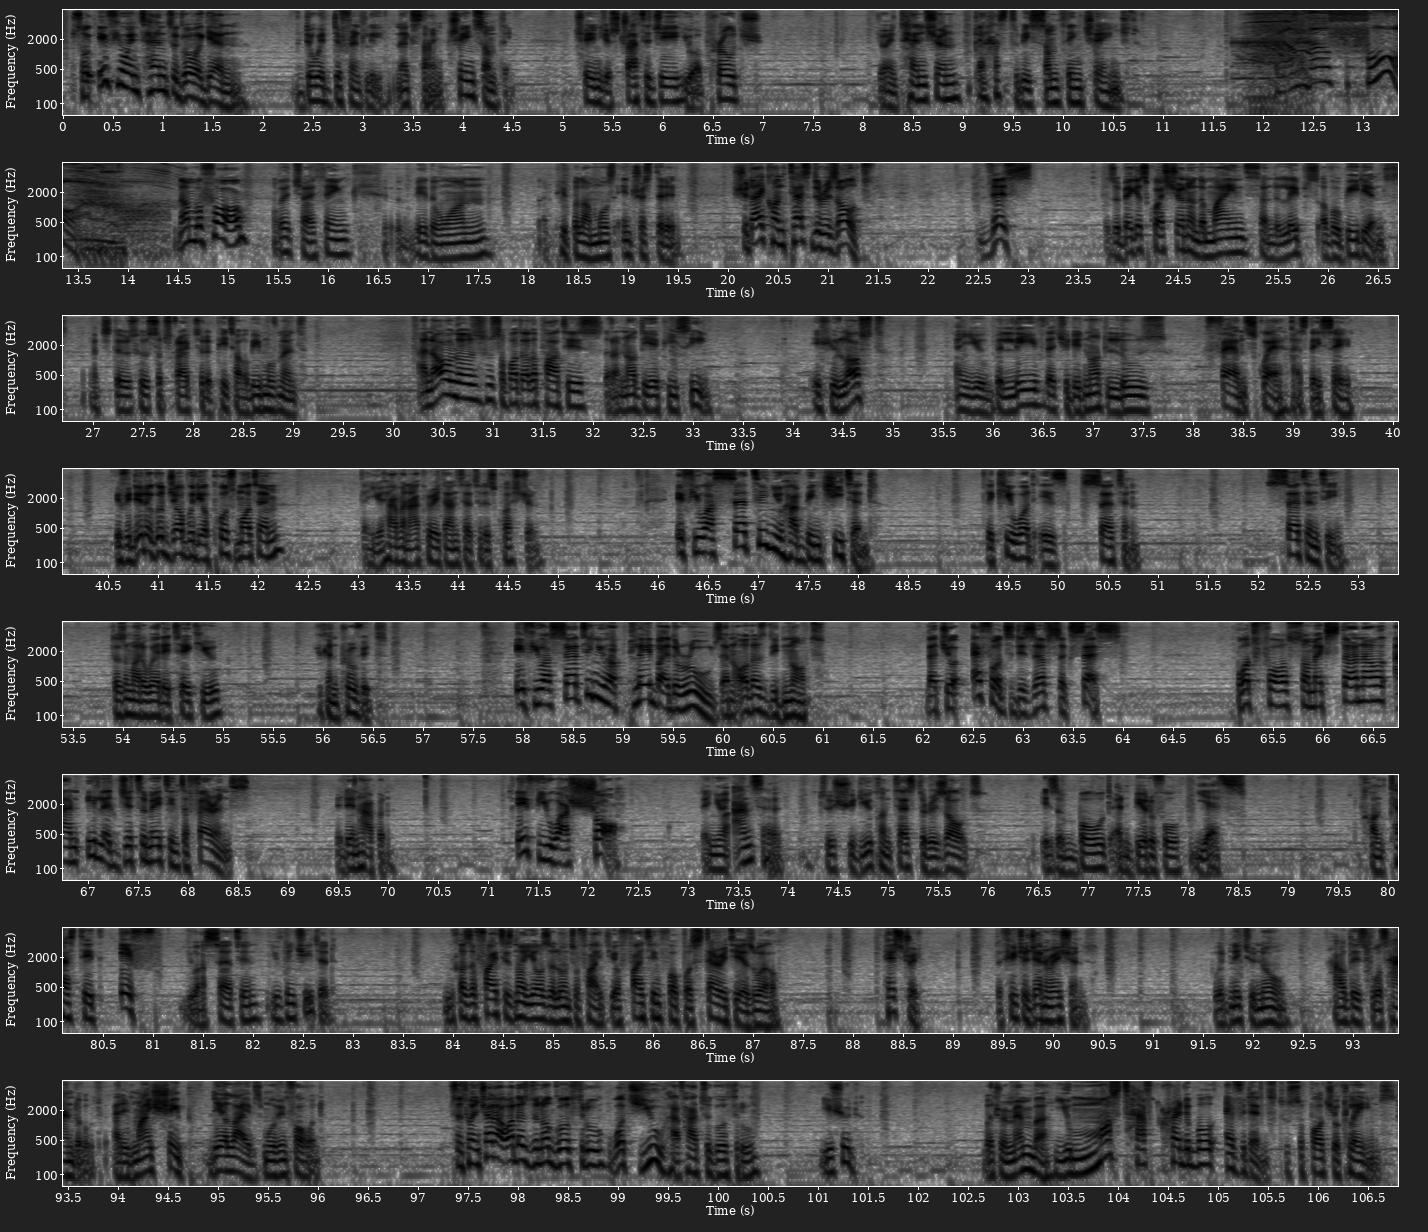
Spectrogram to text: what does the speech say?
So if you intend to go again, do it differently next time. Change something. Change your strategy, your approach, your intention. There has to be something changed. Number four. Number four, which I think would be the one that people are most interested in. Should I contest the result? This is the biggest question on the minds and the lips of Obidients. That's those who subscribe to the Peter Obi movement. And all those who support other parties that are not the APC. If you lost and you believe that you did not lose fair and square, as they say, if you did a good job with your post mortem, then you have an accurate answer to this question. If you are certain you have been cheated, the keyword is certain. Certainty. Doesn't matter where they take you, you can prove it. If you are certain you have played by the rules and others did not, that your efforts deserve success, but for some external and illegitimate interference, it didn't happen. If you are sure, then your answer to should you contest the result is a bold and beautiful yes. Contest it if you are certain you've been cheated. Because the fight is not yours alone to fight, you're fighting for posterity as well. History, the future generations would need to know how this was handled and it might shape their lives moving forward. So, to ensure that others do not go through what you have had to go through, you should. But remember, you must have credible evidence to support your claims.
